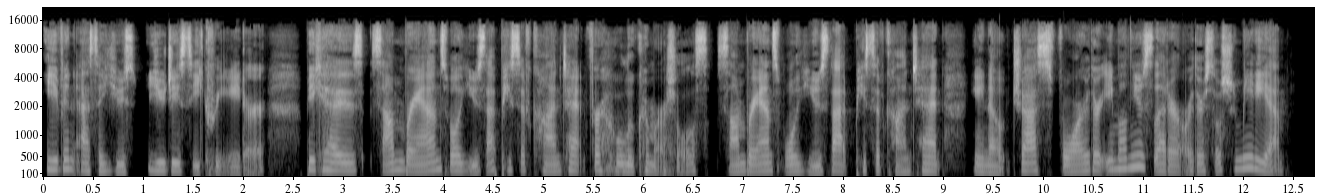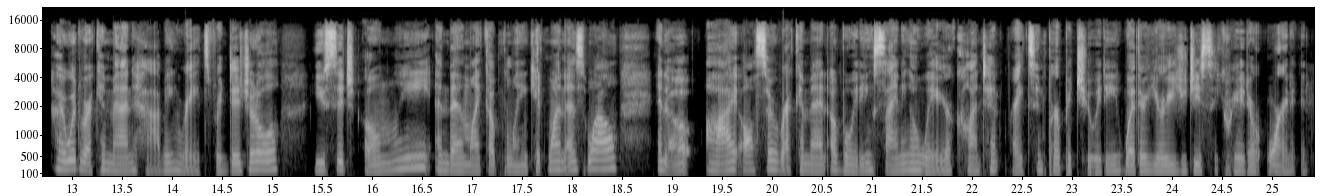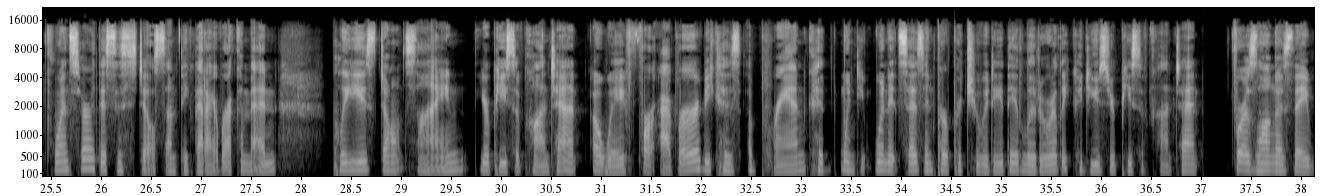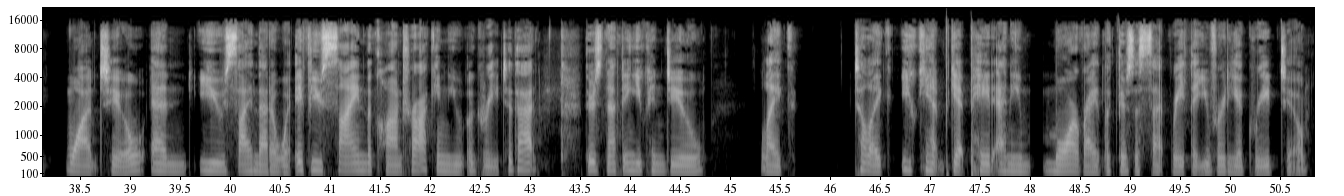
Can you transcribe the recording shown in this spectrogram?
even as a UGC creator, because some brands will use that piece of content for Hulu commercials. Some brands will use that piece of content, you know, just for their email newsletter or their social media. I would recommend having rates for digital usage only and then like a blanket one as well. And uh, I also recommend avoiding signing away your content rights in perpetuity, whether you're a UGC creator or an influencer. This is still something that I recommend please don't sign your piece of content away forever because a brand could when when it says in perpetuity they literally could use your piece of content for as long as they want to. And you sign that away if you sign the contract and you agree to that there's nothing you can do like to like you can't get paid any more right? Like there's a set rate that you've already agreed to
